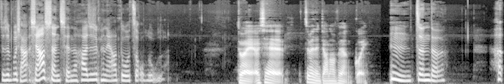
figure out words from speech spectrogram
就是不想想要省钱的话，就是可能要多走路了。对，而且这边的交通费很贵。嗯，真的，很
